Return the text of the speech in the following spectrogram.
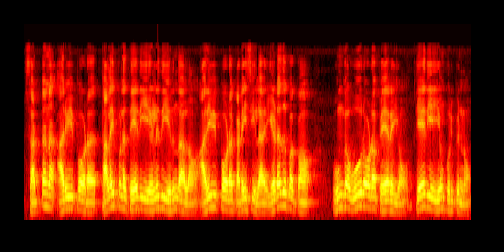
சட்ட ந- அறிவிப்போட தலைப்பில் தேதி எழுதி இருந்தாலும் அறிவிப்போட கடைசியில் இடது பக்கம் உங்கள் ஊரோட பேரையும் தேதியையும் குறிப்பிடணும்.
